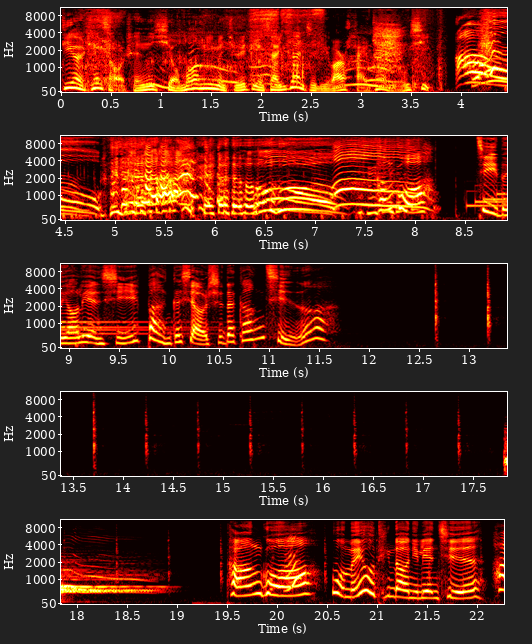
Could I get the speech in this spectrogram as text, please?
第二天早晨，小猫咪们决定在院子里玩海盗游戏。哦，糖果，记得要练习半个小时的钢琴啊！糖果，我没有听到你练琴。好的，我现在就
